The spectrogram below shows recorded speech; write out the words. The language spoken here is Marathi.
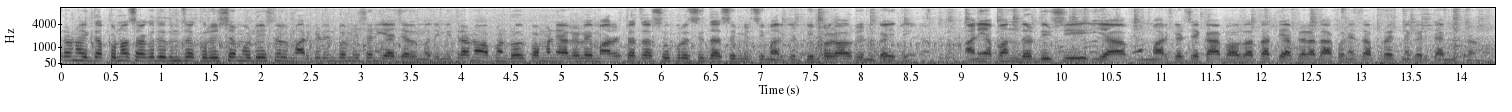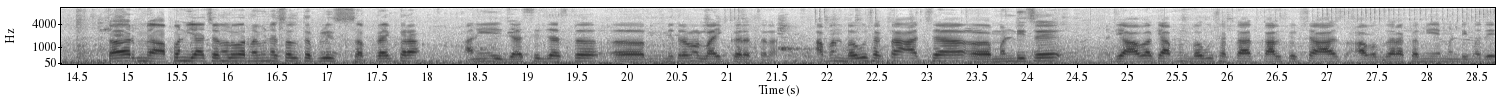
मित्रांनो एकदा पुन्हा स्वागत आहे तुमचं कुरेशा मोटिवेशनल मार्केट इन्फॉर्मेशन या चॅनलमध्ये मित्रांनो आपण रोजप्रमाणे आलेलो आहे महाराष्ट्राचा सुप्रसिद्ध असे मिरची मार्केट पिंपळगाव रेणुका येथे आणि आपण दर दिवशी या मार्केटचे काय भाव जातात ते आपल्याला दाखवण्याचा प्रयत्न करीत आहे मित्रांनो. तर आपण या चॅनलवर नवीन असाल तर प्लीज सबस्क्राईब करा आणि जास्तीत जास्त मित्रांनो लाईक करत चला. आपण बघू शकता आजच्या मंडीचे जी आवक आहे आपण बघू शकता. कालपेक्षा आज आवक जरा कमी आहे मंडीमध्ये.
